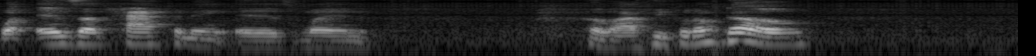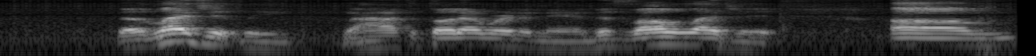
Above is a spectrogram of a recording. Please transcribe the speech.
What ends up happening is when a lot of people don't know. Allegedly, I have to throw that word in there. This is all alleged. Um,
